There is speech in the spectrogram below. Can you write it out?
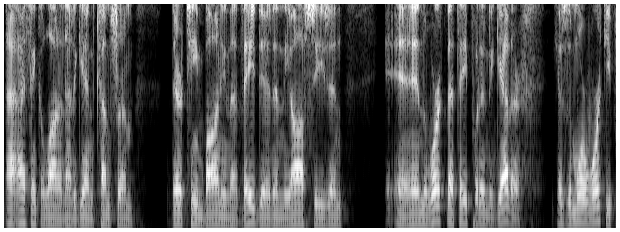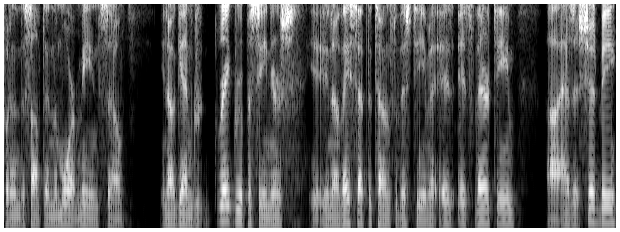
I think a lot of that again comes from their team bonding that they did in the off season and the work that they put in together. Because the more work you put into something, the more it means. So, you know, again, gr- great group of seniors. You, you, know, they set the tone for this team. It, it's their team, uh, as it should be,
